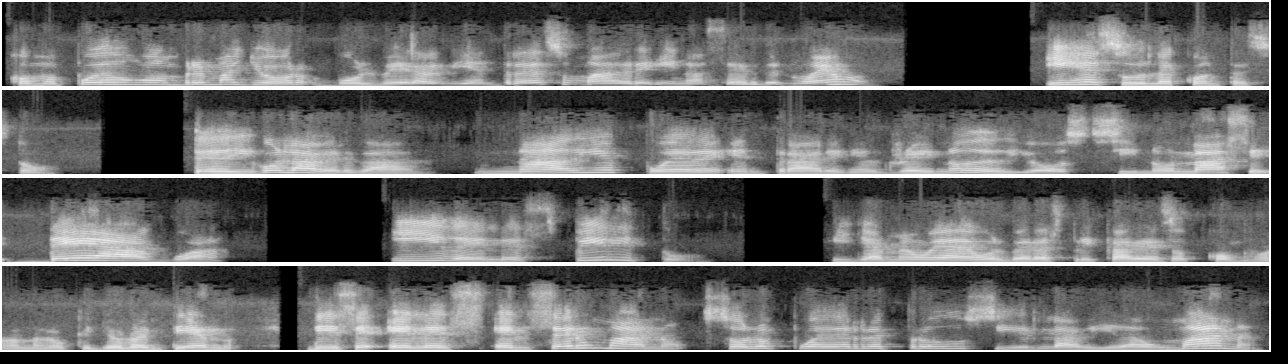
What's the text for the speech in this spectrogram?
¿Cómo puede un hombre mayor volver al vientre de su madre y nacer de nuevo? Y Jesús le contestó, te digo la verdad, nadie puede entrar en el reino de Dios si no nace de agua y del Espíritu. Y ya me voy a devolver a explicar eso conforme a lo que yo lo entiendo. Dice, el, es, el ser humano solo puede reproducir la vida humana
